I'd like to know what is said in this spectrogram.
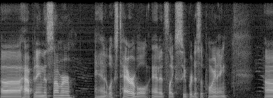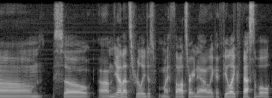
uh, happening this summer, and it looks terrible, and it's like super disappointing. Um, so um, yeah, that's really just my thoughts right now. Like I feel like festival,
